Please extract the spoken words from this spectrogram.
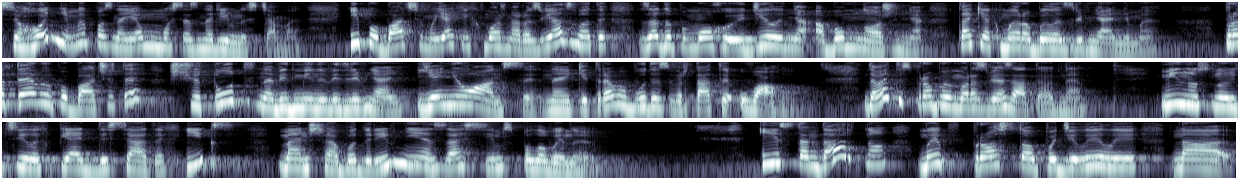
Сьогодні ми познайомимося з нерівностями і побачимо, як їх можна розв'язувати за допомогою ділення або множення, так як ми робили з рівняннями. Проте ви побачите, що тут, на відміну від рівнянь, є нюанси, на які треба буде звертати увагу. Давайте спробуємо розв'язати одне. Мінус 0,5х менше або дорівнює за 7,5. І стандартно ми б просто поділили на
